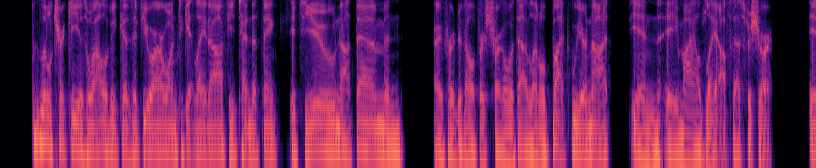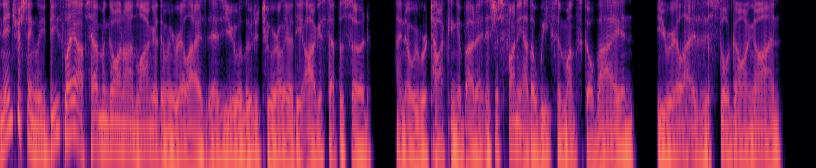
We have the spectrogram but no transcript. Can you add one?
a little tricky as well, because if you are one to get laid off, you tend to think it's you, not them. And I've heard developers struggle with that a little, but we are not in a mild layoff, that's for sure. And interestingly, these layoffs have been going on longer than we realized. As you alluded to earlier, the August episode, I know we were talking about it—and It's just funny how the weeks and months go by and you realize it's still going on.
